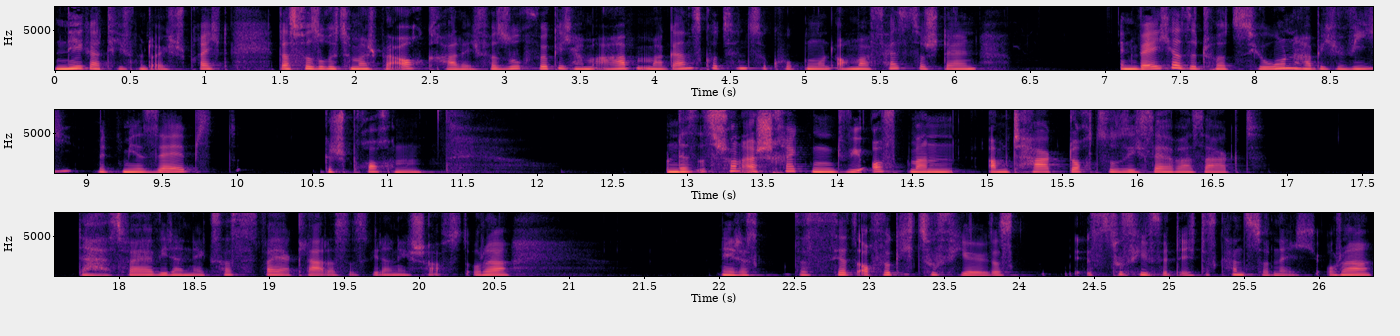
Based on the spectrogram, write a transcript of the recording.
negativ mit euch sprecht. Das versuche ich zum Beispiel auch gerade. Ich versuche wirklich am Abend mal ganz kurz hinzugucken und auch mal festzustellen, in welcher Situation habe ich wie mit mir selbst gesprochen. Und das ist schon erschreckend, wie oft man am Tag doch zu sich selber sagt, das war ja wieder nichts. Das war ja klar, dass du es wieder nicht schaffst. Oder nee, das, das ist jetzt auch wirklich zu viel. Das ist zu viel für dich. Das kannst du nicht. Oder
